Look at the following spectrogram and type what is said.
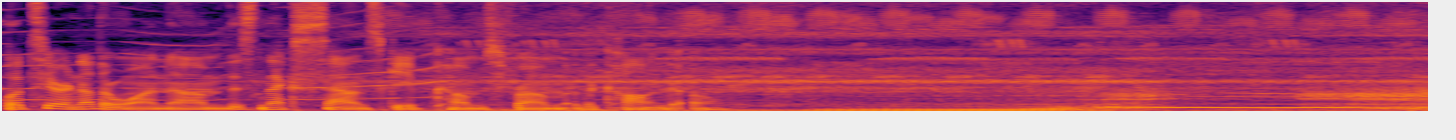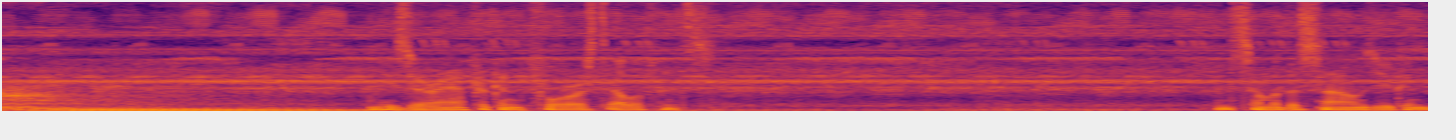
Let's hear another one. Um, this next soundscape comes from the Congo. These are African forest elephants. And some of the sounds you can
